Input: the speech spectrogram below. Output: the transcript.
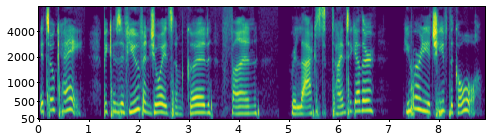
it's okay. Because if you've enjoyed some good, fun, relaxed time together, you've already achieved the goal.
